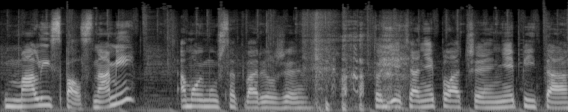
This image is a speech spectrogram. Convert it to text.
malý spal s nami a môj muž sa tvaril, že to dieťa neplače, nepýta.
